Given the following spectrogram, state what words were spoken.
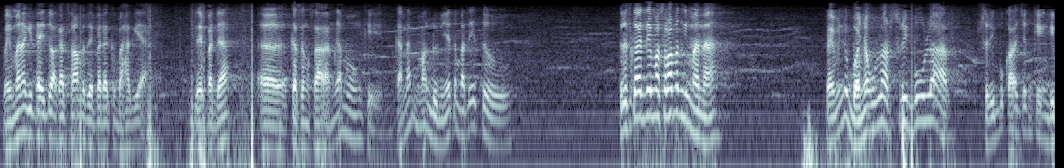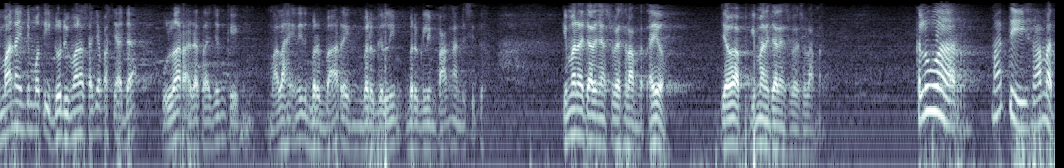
Bagaimana kita itu akan selamat daripada kebahagiaan? daripada e, kesengsaraan nggak mungkin karena memang dunia tempat itu terus kalau dia mau selamat gimana PM ini banyak ular seribu ular seribu kalajengking di mana ini mau tidur di mana saja pasti ada ular ada kalajengking malah ini berbaring bergelim, bergelimpangan di situ. Gimana caranya supaya selamat? Ayo jawab gimana caranya supaya selamat? Keluar mati selamat.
